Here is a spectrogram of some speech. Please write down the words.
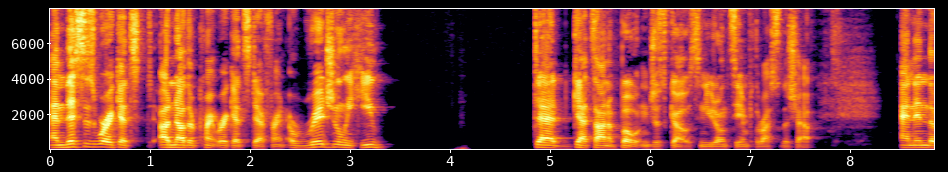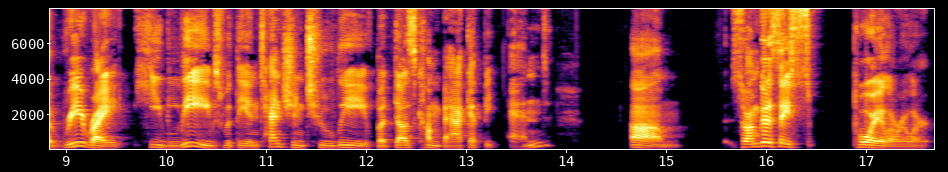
and this is where it gets another point where it gets different. Originally, he dead gets on a boat and just goes, and you don't see him for the rest of the show. And in the rewrite, he leaves with the intention to leave, but does come back at the end. Um, so I'm gonna say spoiler alert,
